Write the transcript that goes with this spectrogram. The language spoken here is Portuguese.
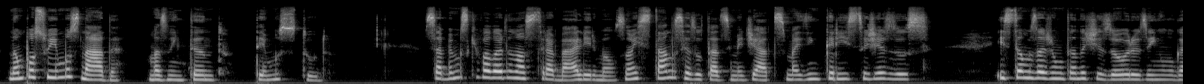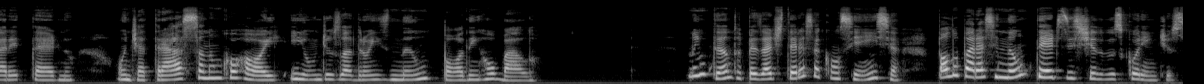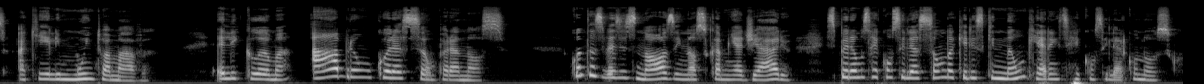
Não possuímos nada, mas, no entanto, temos tudo. Sabemos que o valor do nosso trabalho, irmãos, não está nos resultados imediatos, mas em Cristo Jesus. Estamos ajuntando tesouros em um lugar eterno, onde a traça não corrói e onde os ladrões não podem roubá-lo. No entanto, apesar de ter essa consciência, Paulo parece não ter desistido dos coríntios, a quem ele muito amava ele clama: abram o coração para nós. Quantas vezes nós, em nosso caminhar diário, esperamos reconciliação daqueles que não querem se reconciliar conosco?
